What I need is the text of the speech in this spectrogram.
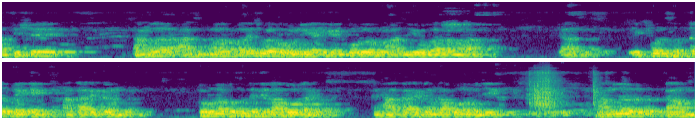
अतिशय चांगलं आज मला बऱ्याच वेळा बघून या ठिकाणी बोलून आज योग आला मला. आज एकोणसत्तर महिने हा कार्यक्रम कोरोनापासून त्यांनी राबवला आहे. आणि हा कार्यक्रम राबवणं म्हणजे चांगलं काम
